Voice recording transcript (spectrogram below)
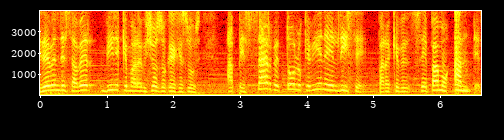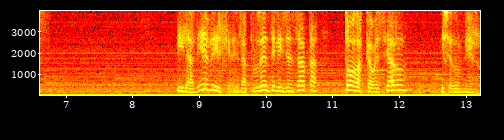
deben de saber, mire qué maravilloso que es Jesús. A pesar de todo lo que viene, Él dice, para que sepamos antes y las diez vírgenes, la prudente y la insensata, todas cabecearon y se durmieron.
